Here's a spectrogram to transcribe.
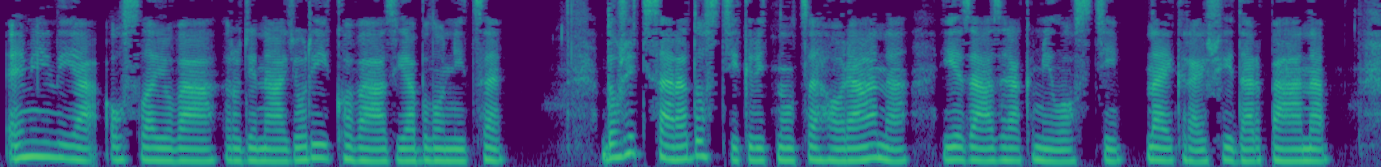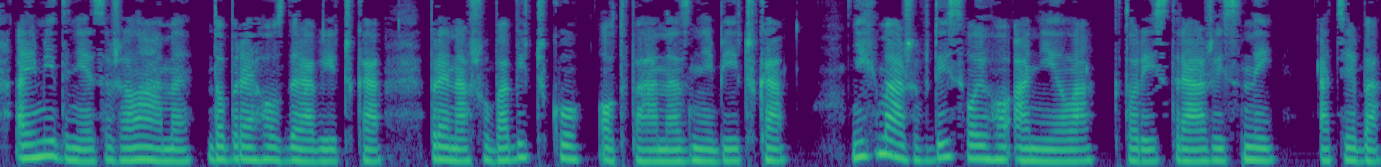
Emília Oslajová, rodená Joríková z Jablonice. Dožiť sa radosti kvitnúceho rána je zázrak milosti, najkrajší dar pána. Aj my dnes želáme dobrého zdravíčka pre našu babičku od pána z nebíčka. Nech máš vždy svojho aniela, ktorý stráži sny a teba.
